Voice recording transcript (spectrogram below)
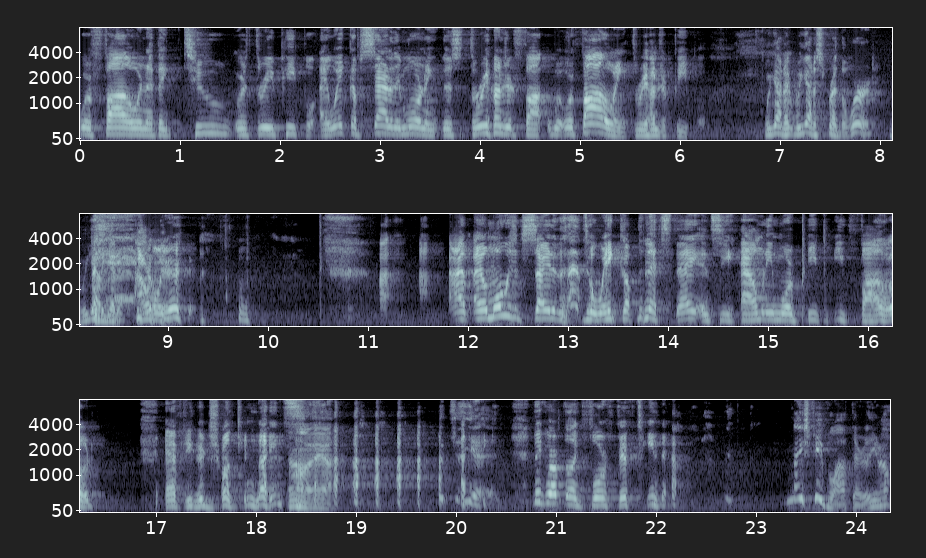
we're following I think two or three people. I wake up Saturday morning. There's 300. Fo- we're following 300 people. we got to we got to spread the word. We got to get it out know, there. I, I- I'm always excited to wake up the next day and see how many more people you followed after your drunken nights. Oh yeah. Yeah. I think we're up to like 450 now. Nice people out there, you know.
